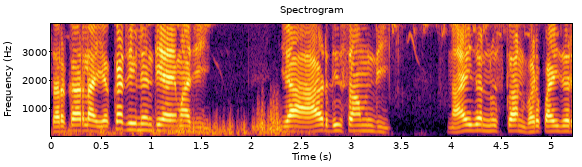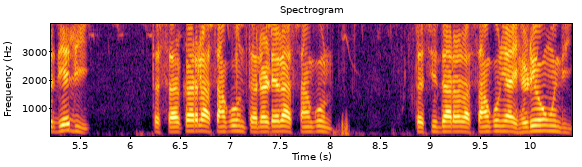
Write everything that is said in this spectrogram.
सरकारला एकच विनंती आहे माझी. या आठ दिवसामध्ये नाही जर नुकसान भरपाई जर दिली तर सरकारला सांगून तलाट्याला सांगून तहसीलदाराला सांगून या हेडिओमध्ये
